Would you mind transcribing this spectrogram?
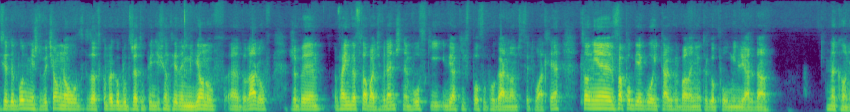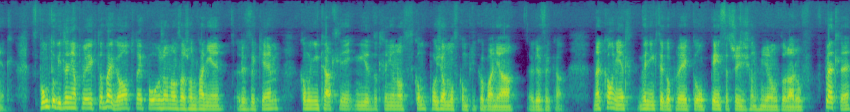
Wtedy burmistrz wyciągnął z dodatkowego budżetu 51 milionów e, dolarów, żeby zainwestować w ręczne wówki i w jakiś sposób ogarnąć sytuację, co nie zapobiegło i tak wywaleniu tego pół miliarda na koniec. Z punktu widzenia projektowego tutaj położono zarządzanie ryzykiem, komunikację i nie doceniono skom poziomu skomplikowania ryzyka. Na koniec wynik tego projektu 560 milionów dolarów w pletle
